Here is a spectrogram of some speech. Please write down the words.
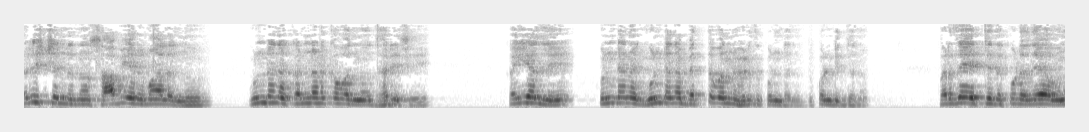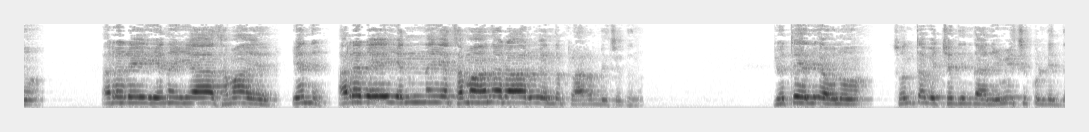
ಹರಿಶ್ಚಂದ್ರನು ಸಾವಿಯ ರುಮಾಲನ್ನು ಗುಂಡನ ಕನ್ನಡಕವನ್ನು ಧರಿಸಿ, ಕೈಯಲ್ಲಿ ಗುಂಡನ ಗುಂಡನ ಬೆತ್ತವನ್ನು ಹಿಡಿದುಕೊಂಡನು ಕೊಂಡಿದ್ದನು. ಪರದೆ ಎತ್ತಿದ ಕೂಡಲೇ ಅವನು ಅರರೆ ಏನಯ್ಯ ಸಮ, ಎನ್, ಅರರೆ ಎನ್ನಯ್ಯ ಸಮಾನರಾರು ಎಂದು ಪ್ರಾರಂಭಿಸಿದನು. ಜೊತೆಯಲ್ಲಿ ಅವನು ಸ್ವಂತ ವೆಚ್ಚದಿಂದ ನೇಮಿಸಿಕೊಂಡಿದ್ದ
